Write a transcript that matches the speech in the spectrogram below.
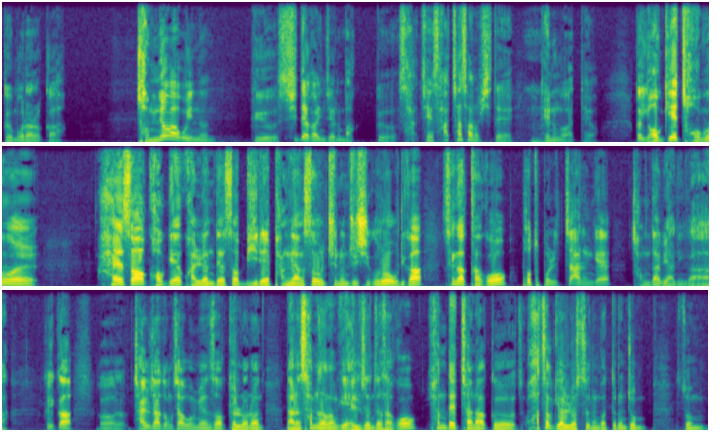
그 뭐라 그럴까 점령하고 있는 그 시대가 이제는 막 그제 4차 산업 시대 음. 되는 것 같아요. 그러니까 여기에 적응을 해서 거기에 관련돼서 미래 방향성을 주는 주식으로 우리가 생각하고 포트폴리오 짜는 게 정답이 아닌가. 그러니까 어 자율자동차 보면서 결론은 나는 삼성전기 LG전자 사고 현대차나 그 화석 연료 쓰는 것들은 좀좀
